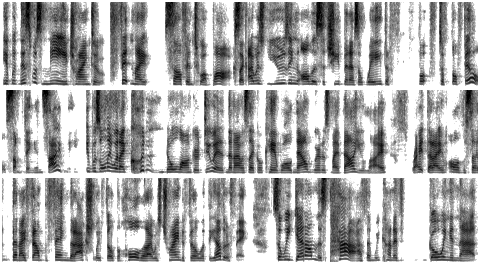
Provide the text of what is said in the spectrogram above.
it was this was me trying to fit myself into a box. Like I was using all this achievement as a way to to fulfill something inside me. It was only when I couldn't no longer do it. And then I was like, okay, well, now where does my value lie? Right. That I all of a sudden, then I found the thing that actually filled the hole that I was trying to fill with the other thing. So we get on this path and we kind of going in that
